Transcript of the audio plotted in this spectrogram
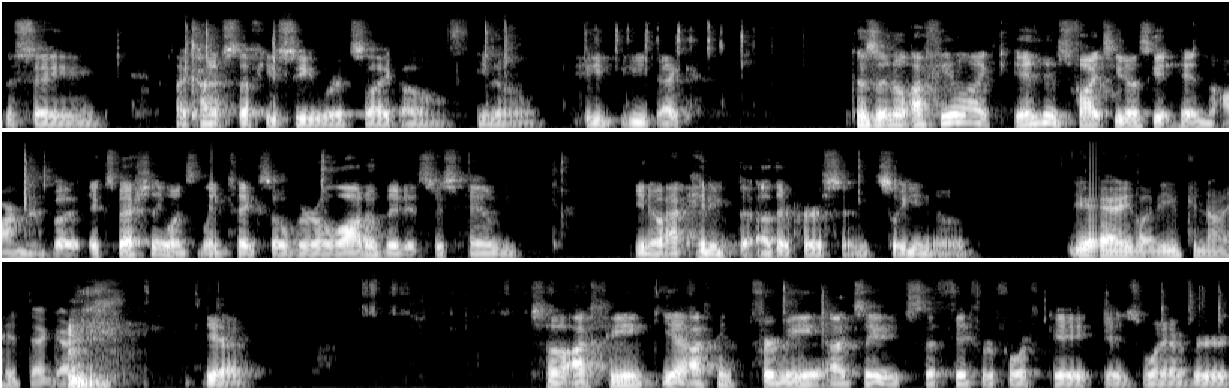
the same, like kind of stuff you see where it's like, oh, you know, he he like, because you know, I feel like in his fights he does get hit in the armor, but especially once Ling takes over, a lot of it is just him, you know, hitting the other person. So you know, Yeah, like you cannot hit that guy. Yeah. So I think, yeah, I think for me, I'd say it's the fifth or fourth gate is whenever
